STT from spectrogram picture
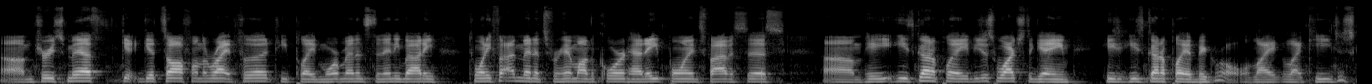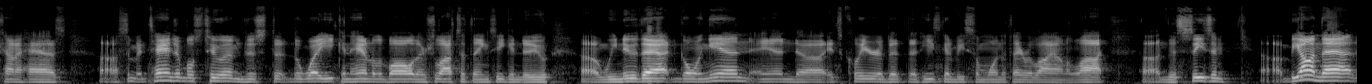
Um, Dru Smith get, gets off on the right foot. He played more minutes than anybody. 25 minutes for him on the court, had eight points, five assists. Um, he he's gonna play. If you just watch the game, he's he's gonna play a big role. Like like he just kind of has uh, some intangibles to him, just the, the, way he can handle the ball. There's lots of things he can do. Uh, we knew that going in, and uh, it's clear that, that he's going to be someone that they rely on a lot uh, this season. Uh, beyond that,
